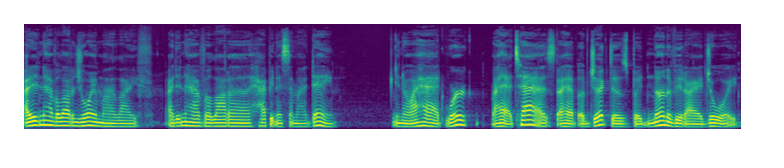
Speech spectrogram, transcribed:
I didn't have a lot of joy in my life. I didn't have a lot of happiness in my day. You know, I had work, I had tasks, I had objectives, but none of it I enjoyed.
